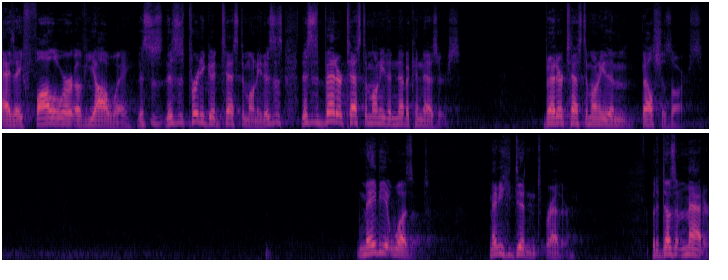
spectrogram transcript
as a follower of Yahweh. This is, this is pretty good testimony. This is, this is better testimony than Nebuchadnezzar's, better testimony than Belshazzar's. Maybe it wasn't. Maybe he didn't, rather. But it doesn't matter.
